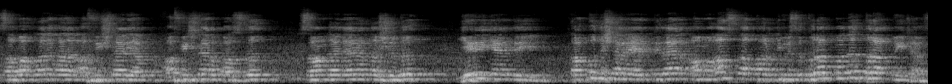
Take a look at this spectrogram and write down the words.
Sabahlara kadar afişler yap, afişler bastık, sandalyelere taşıdık. Yeri geldi, kapı dışarı ettiler ama asla partimizi bırakmadık, bırakmayacağız.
